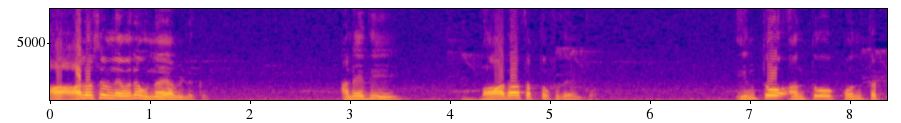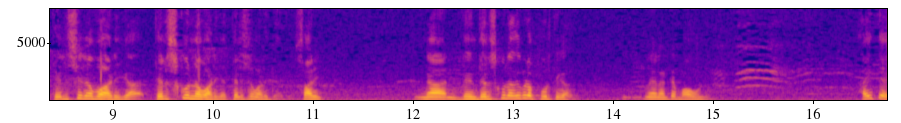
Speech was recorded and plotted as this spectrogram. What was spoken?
ఆ ఆలోచనలు ఏమైనా ఉన్నాయా వీళ్ళకు? అనేది బాధాతప్త హృదయంతో ఇంతో అంతో కొంత తెలిసిన వాడిగా తెలుసుకున్నవాడిగా తెలిసిన వాడిగా సారీ నా నేను తెలుసుకున్నది కూడా పూర్తి కాదు. నేనంటే బాగుండు అయితే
